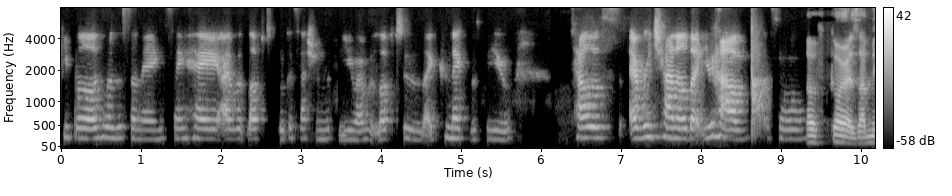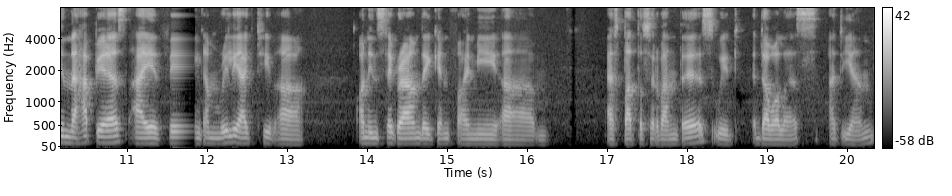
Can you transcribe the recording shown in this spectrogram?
people who are listening say, "Hey, I would love to book a session with you. I would love to like connect with you." Tell us every channel that you have. So of course, I'm in the happiest. I think I'm really active uh, on Instagram. They can find me. Um, as Pato Cervantes with double S at the end,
